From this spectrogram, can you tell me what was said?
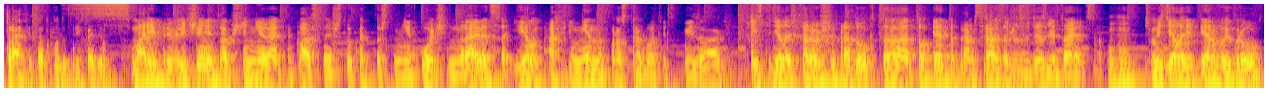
трафик откуда приходил? Смотри, привлечение — это вообще невероятно классная штука, это то, что мне очень нравится, и он охрененно просто работает в квизах. Так. Если ты делаешь хороший продукт, э, то это прям сразу же разлетается. Угу. Есть мы сделали первую игру,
